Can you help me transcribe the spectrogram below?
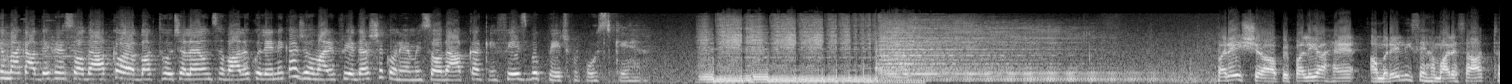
Welcome back. आप देख रहे हैं सौदा आपका और अब वक्त हो चला है उन सवालों को लेने का जो हमारे प्रिय दर्शकों ने हमें सौदा आपका के फेसबुक पेज पर पोस्ट किए हैं। परेश पिपलिया हैं अमरेली से हमारे साथ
